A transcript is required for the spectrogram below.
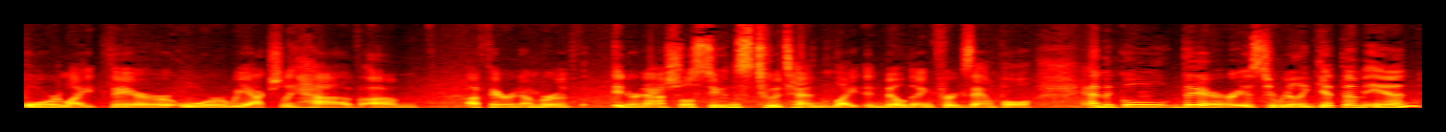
or Light Fair, or we actually have um, a fair number of international students to attend Light and Building, for example. And the goal there is to really get them in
